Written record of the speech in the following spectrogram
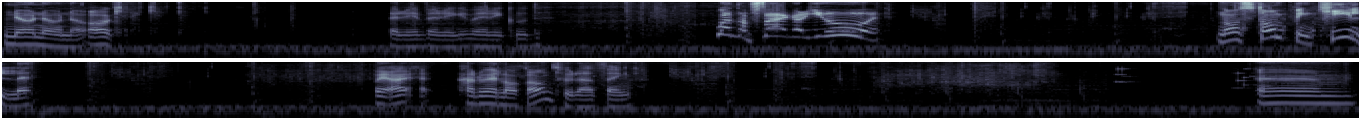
No, no, no. Okay. Very, very, very good. What the fuck are you? No stomping kill. Wait, I, how do I log on to that thing? Um.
